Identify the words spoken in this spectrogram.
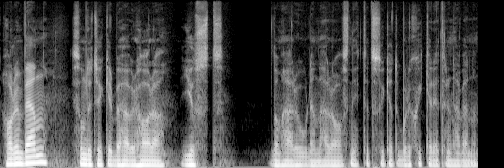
Har du en vän som du tycker behöver höra just de här orden, det här avsnittet, så tycker jag att du borde skicka det till den här vännen.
